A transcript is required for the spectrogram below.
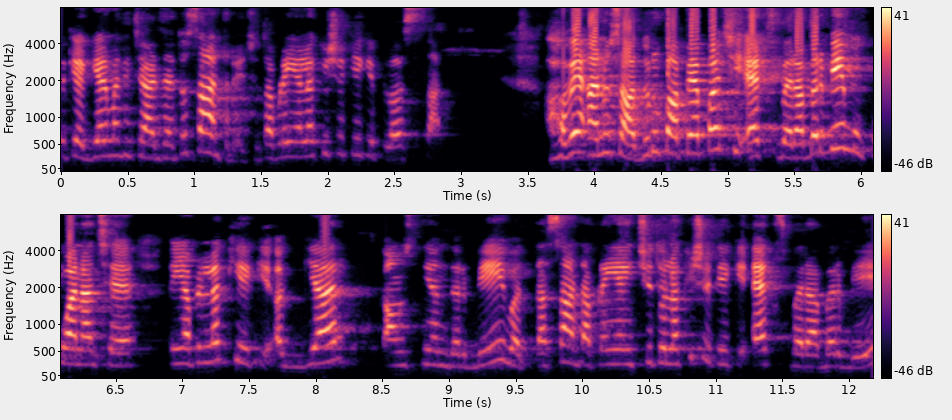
તો કે અગિયારમાંથી ચાર જાય તો સાત રહે. છે તો આપણે અહીંયા લખી શકીએ કે પ્લસ સાત. હવે આનું સાદુરૂપ આપ્યા પછી એક્સ બરાબર બે મૂકવાના છે. તો અહીંયા આપણે લખીએ કે અગિયાર કાઉન્સની અંદર બે વત્તા સાત. આપણે અહીંયા ઈચ્છીએ તો લખી શકીએ કે એક્સ બરાબર બે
